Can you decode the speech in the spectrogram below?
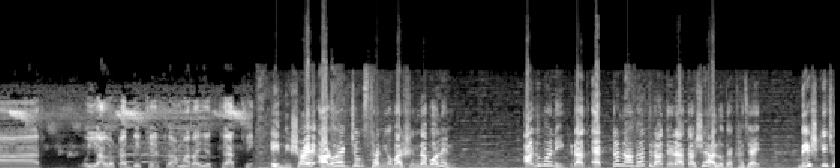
আর ওই আলোটা দেখে আমরা এতে আছি। এই বিষয়ে আরও একজন স্থানীয় বাসিন্দা বলেন, আনুমানিক রাত একটা নাগাদ রাতের আকাশে আলো দেখা যায়। বেশ কিছু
